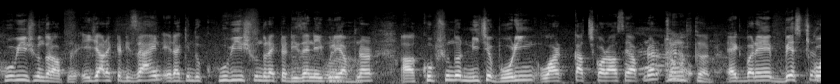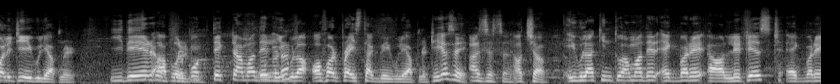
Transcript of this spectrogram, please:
খুবই সুন্দর আপনার। এই যে আরেকটা ডিজাইন এটা কিন্তু খুবই সুন্দর একটা ডিজাইন এইগুলি আপনার খুব সুন্দর নিচে বোরিং ওয়ার্ক কাজ করা আছে আপনার। চমৎকার। একবারে বেস্ট কোয়ালিটি এগুলি আপনার ঈদের আপনার প্রত্যেকটা আমাদের? এগুলা অফার প্রাইস থাকবে এগুলি আপনার ঠিক আছে? আচ্ছা, আচ্ছা। আচ্ছা এগুলা কিন্তু আমাদের একবারে লেটেস্ট একবারে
